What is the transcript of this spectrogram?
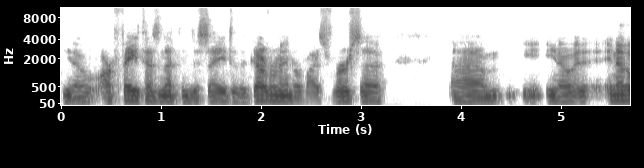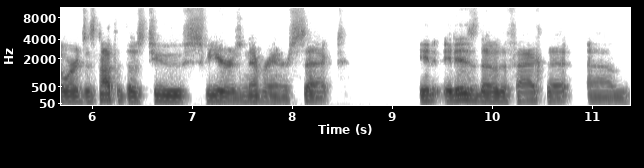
you know, our faith has nothing to say to the government or vice versa. Um, you know, in other words, it's not that those two spheres never intersect. It, it is, though, the fact that um,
